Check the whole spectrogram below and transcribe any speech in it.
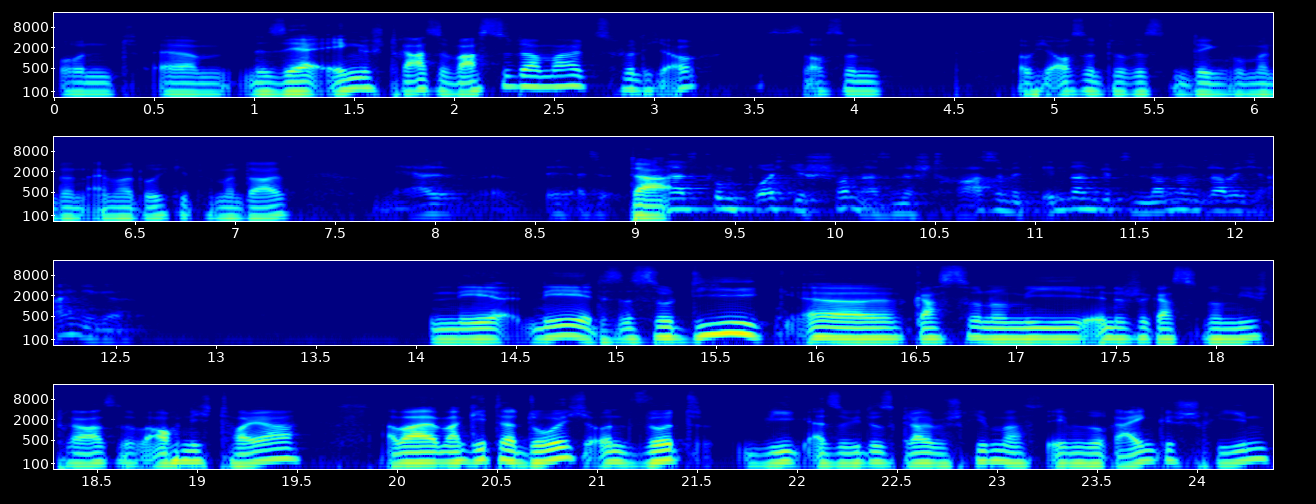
Und ähm, eine sehr enge Straße. Warst du da mal zufällig auch? Das ist auch so ein, glaube ich, auch so ein Touristending, wo man dann einmal durchgeht, wenn man da ist. Naja, äh, also Da- Anhaltspunkt bräuchte ich schon. Also eine Straße mit Indern gibt es in London, glaube ich, einige. Nee, nee, das ist so die äh, Gastronomie, indische Gastronomiestraße, auch nicht teuer, aber man geht da durch und wird, wie, also wie du es gerade beschrieben hast, eben so reingeschrien,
